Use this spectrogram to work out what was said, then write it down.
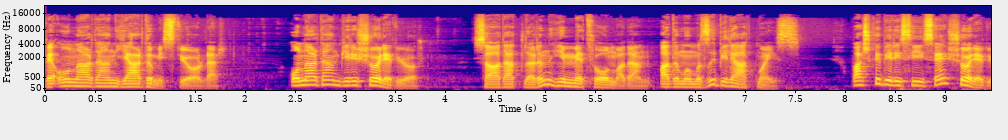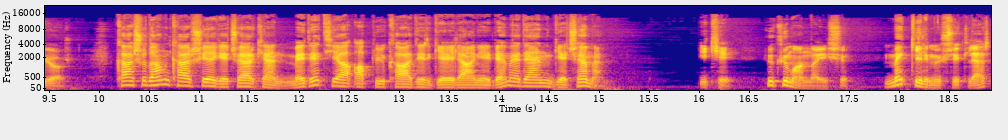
ve onlardan yardım istiyorlar. Onlardan biri şöyle diyor, Sadatların himmeti olmadan adımımızı bile atmayız. Başka birisi ise şöyle diyor, Karşıdan karşıya geçerken medet ya Abdülkadir Geylani demeden geçemem. 2. Hüküm anlayışı Mekkeli müşrikler,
